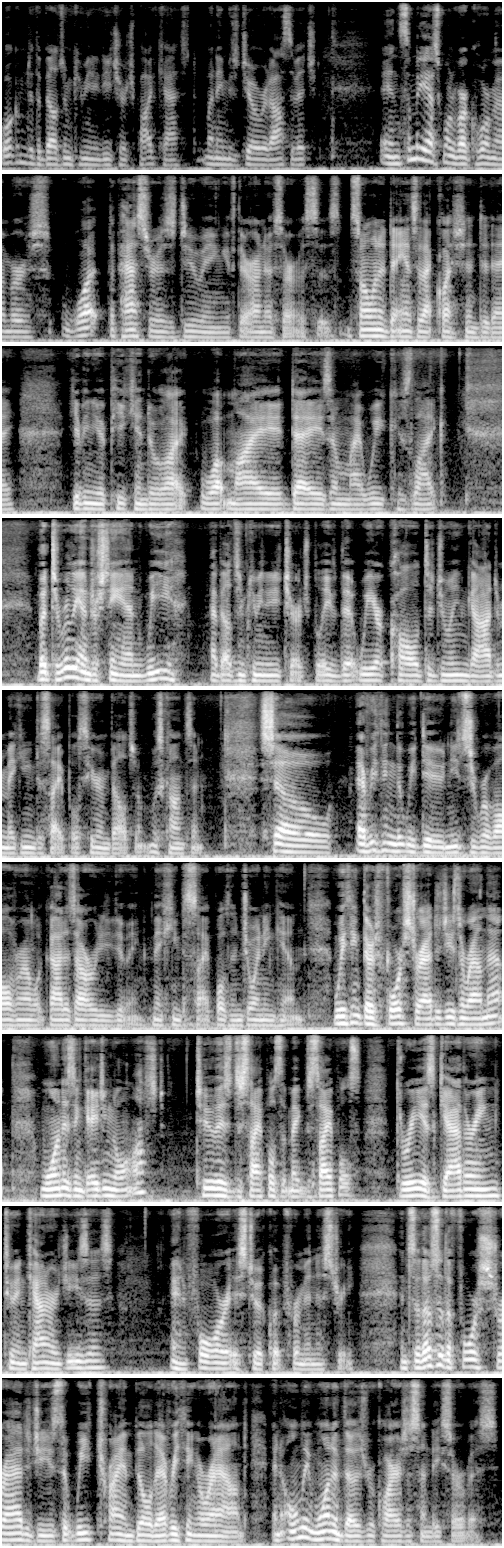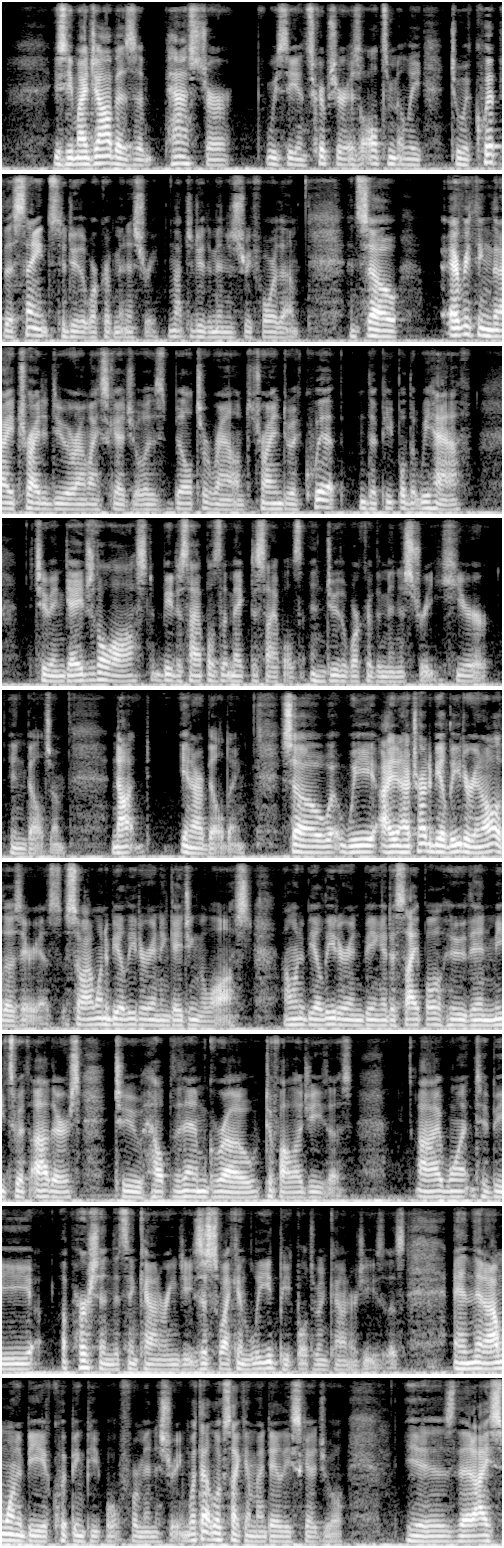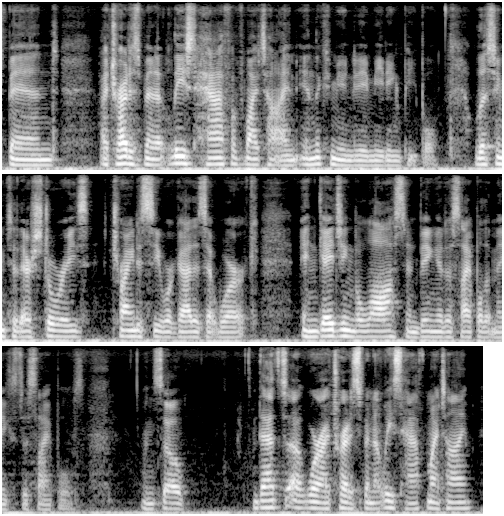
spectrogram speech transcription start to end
Welcome to the Belgium Community Church podcast. My name is Joe Radosevich, and somebody asked one of our core members what the pastor is doing if there are no services. So I wanted to answer that question today, giving you a peek into like what my days and my week is like. But to really understand, we at Belgium Community Church believe that we are called to join God in making disciples here in Belgium, Wisconsin. So everything that we do needs to revolve around what God is already doing, making disciples and joining Him. We think there's four strategies around that. One is engaging the lost. Two is disciples that make disciples. Three is gathering to encounter Jesus. And four is to equip for ministry. And so those are the four strategies that we try and build everything around. And only one of those requires a Sunday service. You see, my job as a pastor, we see in Scripture, is ultimately to equip the saints to do the work of ministry, not to do the ministry for them. And so everything that I try to do around my schedule is built around trying to equip the people that we have to engage the lost, be disciples that make disciples, and do the work of the ministry here in Belgium. Not in our building. So we, I, I, try to be a leader in all of those areas. So I want to be a leader in engaging the lost. I want to be a leader in being a disciple who then meets with others to help them grow to follow Jesus. I want to be a person that's encountering Jesus so I can lead people to encounter Jesus. And then I want to be equipping people for ministry. And what that looks like in my daily schedule is that I spend I try to spend at least half of my time in the community meeting people, listening to their stories, trying to see where God is at work, engaging the lost, and being a disciple that makes disciples. And so that's uh, where I try to spend at least half my time.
